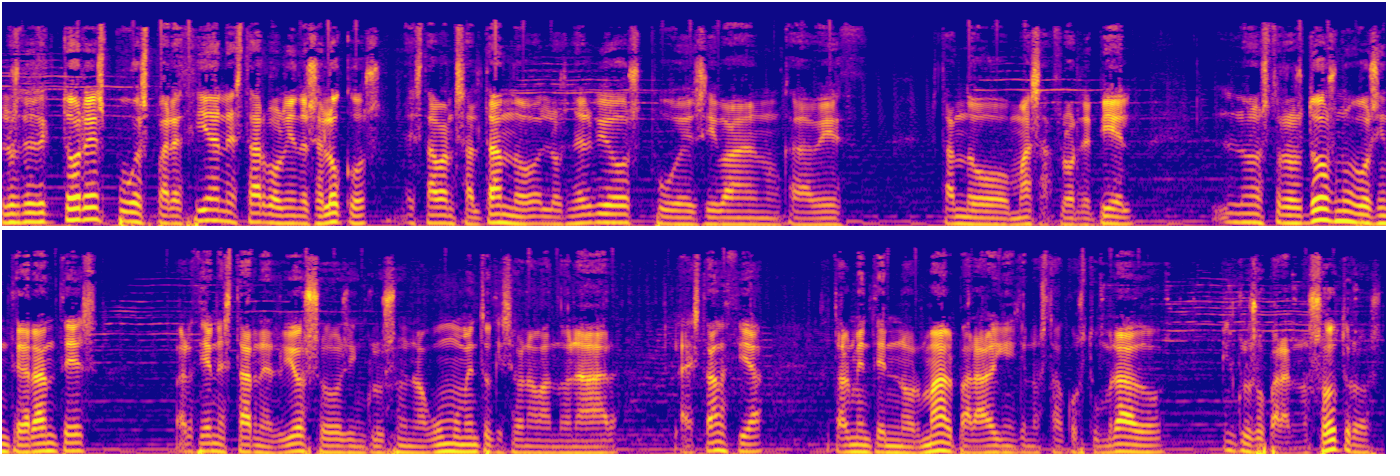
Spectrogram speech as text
Los detectores pues parecían estar volviéndose locos, estaban saltando, los nervios pues iban cada vez estando más a flor de piel. Nuestros dos nuevos integrantes parecían estar nerviosos, incluso en algún momento quisieron abandonar la estancia, totalmente normal para alguien que no está acostumbrado, incluso para nosotros.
